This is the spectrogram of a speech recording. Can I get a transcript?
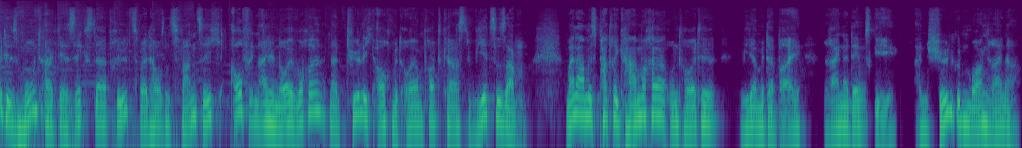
Heute ist Montag, der 6. April 2020. Auf in eine neue Woche, natürlich auch mit eurem Podcast Wir zusammen. Mein Name ist Patrick Hamacher und heute wieder mit dabei Rainer Dembski. Einen schönen guten Morgen, Rainer.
